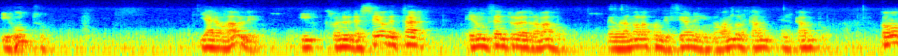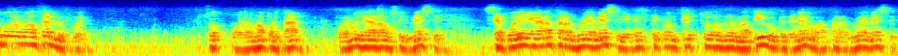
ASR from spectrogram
y justo y agradable y con el deseo de estar en un centro de trabajo, mejorando las condiciones, innovando el, el campo. ¿Cómo podemos hacerlo? Pues podemos aportar, podemos llegar a los seis meses, se puede llegar hasta los nueve meses en este contexto normativo que tenemos, hasta los nueve meses.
